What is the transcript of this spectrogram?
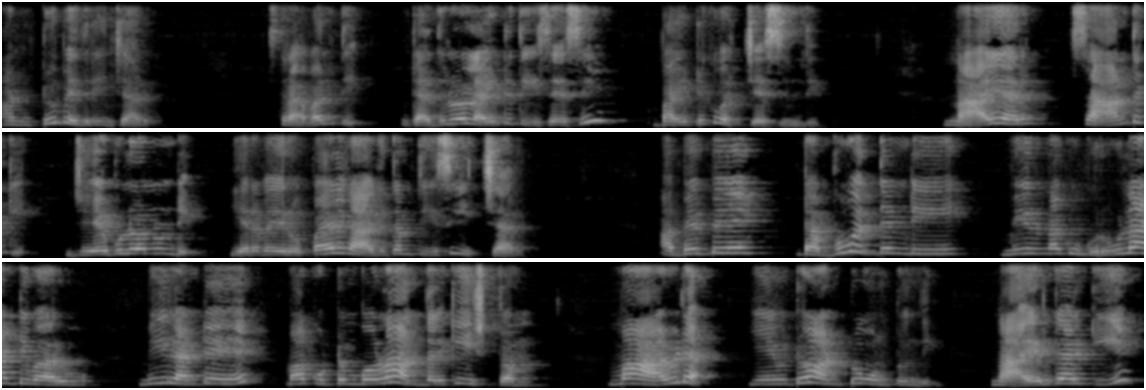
అంటూ బెదిరించారు. స్రవంతి గదిలో లైట్ తీసేసి బయటకు వచ్చేసింది. నాయర్ శాంతకి జేబులో నుండి ఇరవై రూపాయల కాగితం తీసి ఇచ్చారు. అబ్బెబ్బే డబ్బు వద్దండి. మీరు నాకు గురువు లాంటివారు. మీరంటే మా కుటుంబంలో అందరికీ ఇష్టం. మా ఆవిడ ఏమిటో అంటూ ఉంటుంది. నాయర్ గారికి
